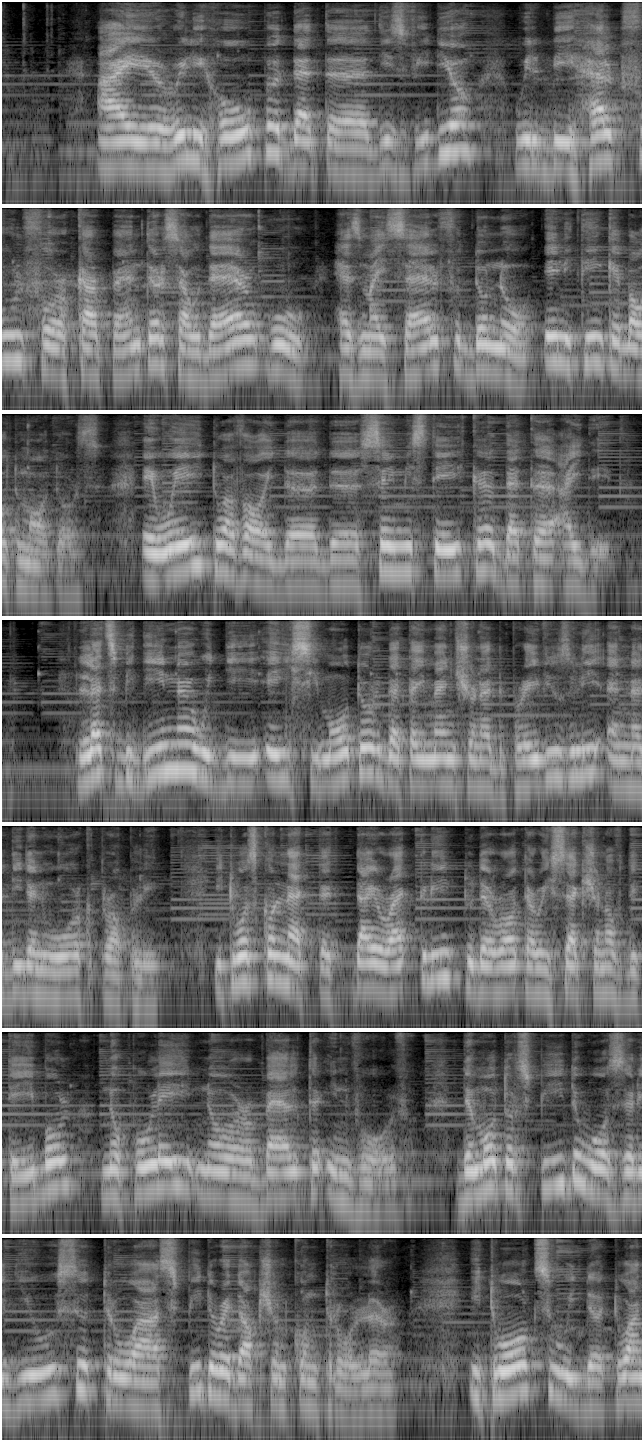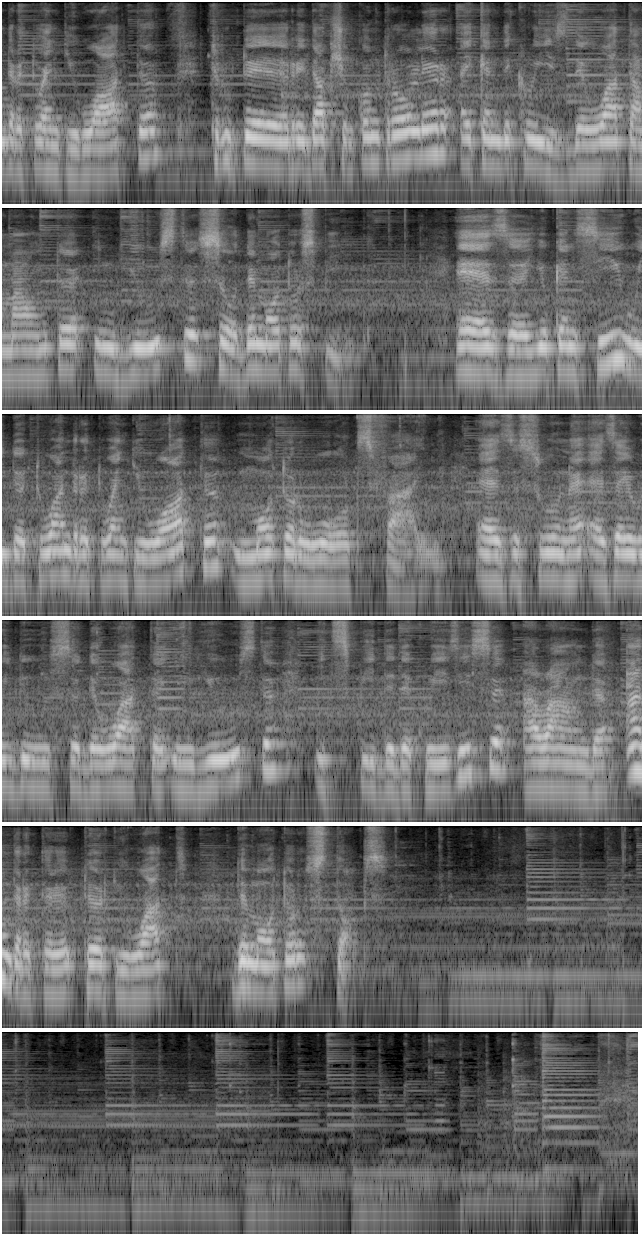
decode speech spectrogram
I really hope that uh, this video will be helpful for carpenters out there who, as myself, don't know anything about motors. A way to avoid uh, the same mistake that uh, I did. Let's begin with the AC motor that I mentioned previously and didn't work properly. It was connected directly to the rotary section of the table, no pulley nor belt involved. The motor speed was reduced through a speed reduction controller. It works with 220 watt. Through the reduction controller I can decrease the watt amount induced, so the motor speed. As you can see with the 220 watt motor works fine. As soon as I reduce the watt induced, its speed decreases around 130 watt, the motor stops.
